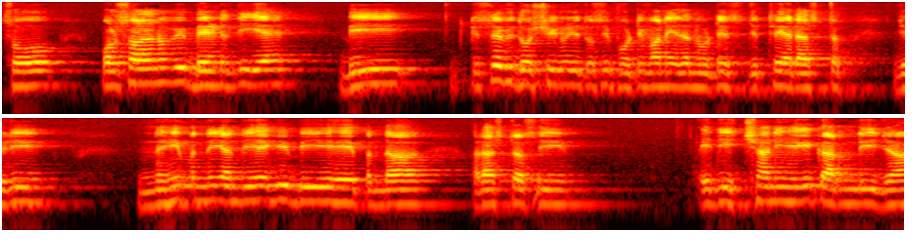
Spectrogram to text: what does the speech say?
ਸੋ ਪੁਲਿਸ ਵਾਲਿਆਂ ਨੂੰ ਵੀ ਬੇਨਤੀ ਹੈ ਵੀ ਕਿਸੇ ਵੀ ਦੋਸ਼ੀ ਨੂੰ ਜੇ ਤੁਸੀਂ 41A ਦਾ ਨੋਟਿਸ ਜਿੱਥੇ ਅਰੈਸਟ ਜਿਹੜੀ ਨਹੀਂ ਮੰਨੀ ਜਾਂਦੀ ਹੈਗੀ ਵੀ ਇਹ ਬੰਦਾ ਅਰੈਸਟ ਅਸੀਂ, ਇਹਦੀ ਇੱਛਾ ਨਹੀਂ ਹੈਗੀ ਕਰਨ ਦੀ ਜਾਂ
